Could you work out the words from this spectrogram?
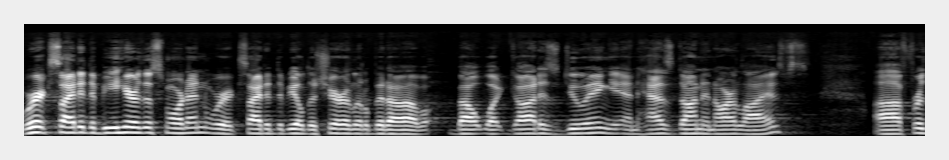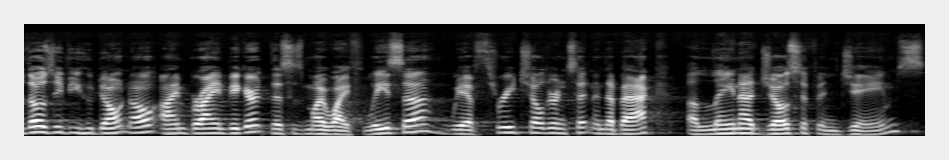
We're excited to be here this morning. We're excited to be able to share a little bit about what God is doing and has done in our lives. Uh, for those of you who don't know, I'm Brian Biegert. This is my wife, Lisa. We have three children sitting in the back Elena, Joseph, and James.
